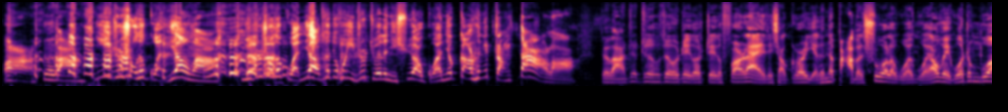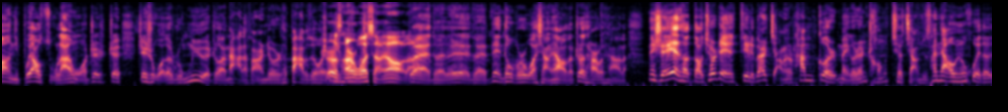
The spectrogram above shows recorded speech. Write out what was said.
啊，对吧？你一直受他管教吗？你一直受他管教，他就会一直觉得你需要管。你要告诉他你长大了，对吧？这最后最后这个这个富二代这小哥也跟他爸爸说了，我我要为国争光，你不要阻拦我，这这这是我的荣誉，这那的，反正就是他爸爸最后这才是我想要的。对对对对对，那都不是我想要的，这才是我想要的。那谁也他到，其实这这里边讲的就是他们个人每个人成想去参加奥运会的。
